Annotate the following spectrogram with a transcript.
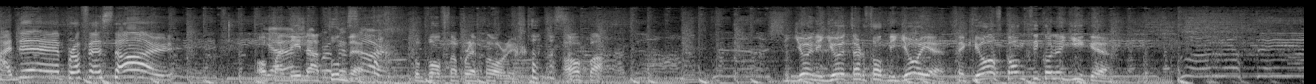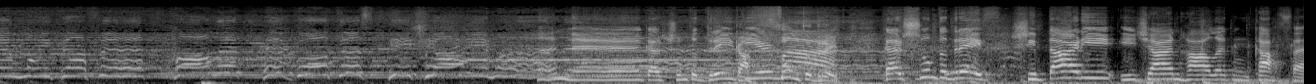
Hajde, profesor! Opa, ja, Lila, tunde, të bofta presori. Opa! Nigjoje, nigjoje, tërë thot, nigjoje, se kjo është kongë psikologjike. ka shumë të drejtë Ka shumë të drejtë. Ka shumë të drejtë. Shqiptari i qan hallet në kafe.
